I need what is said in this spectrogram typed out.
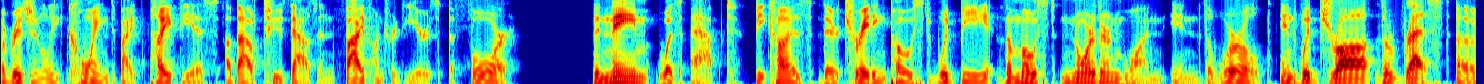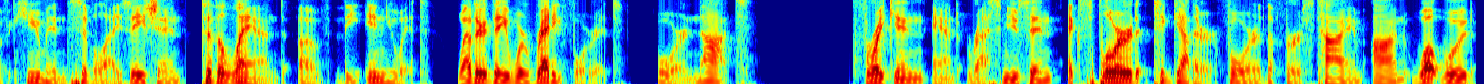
originally coined by Pytheas about 2,500 years before. The name was apt because their trading post would be the most northern one in the world and would draw the rest of human civilization to the land of the Inuit, whether they were ready for it or not. Freuchen and Rasmussen explored together for the first time on what would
